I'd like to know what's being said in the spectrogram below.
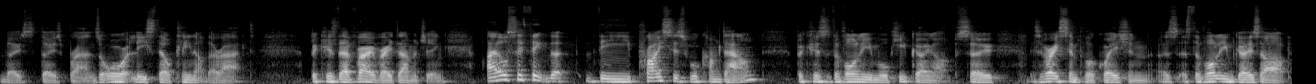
those those brands, or at least they'll clean up their act because they're very very damaging. I also think that the prices will come down because the volume will keep going up. So it's a very simple equation. As, as the volume goes up,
